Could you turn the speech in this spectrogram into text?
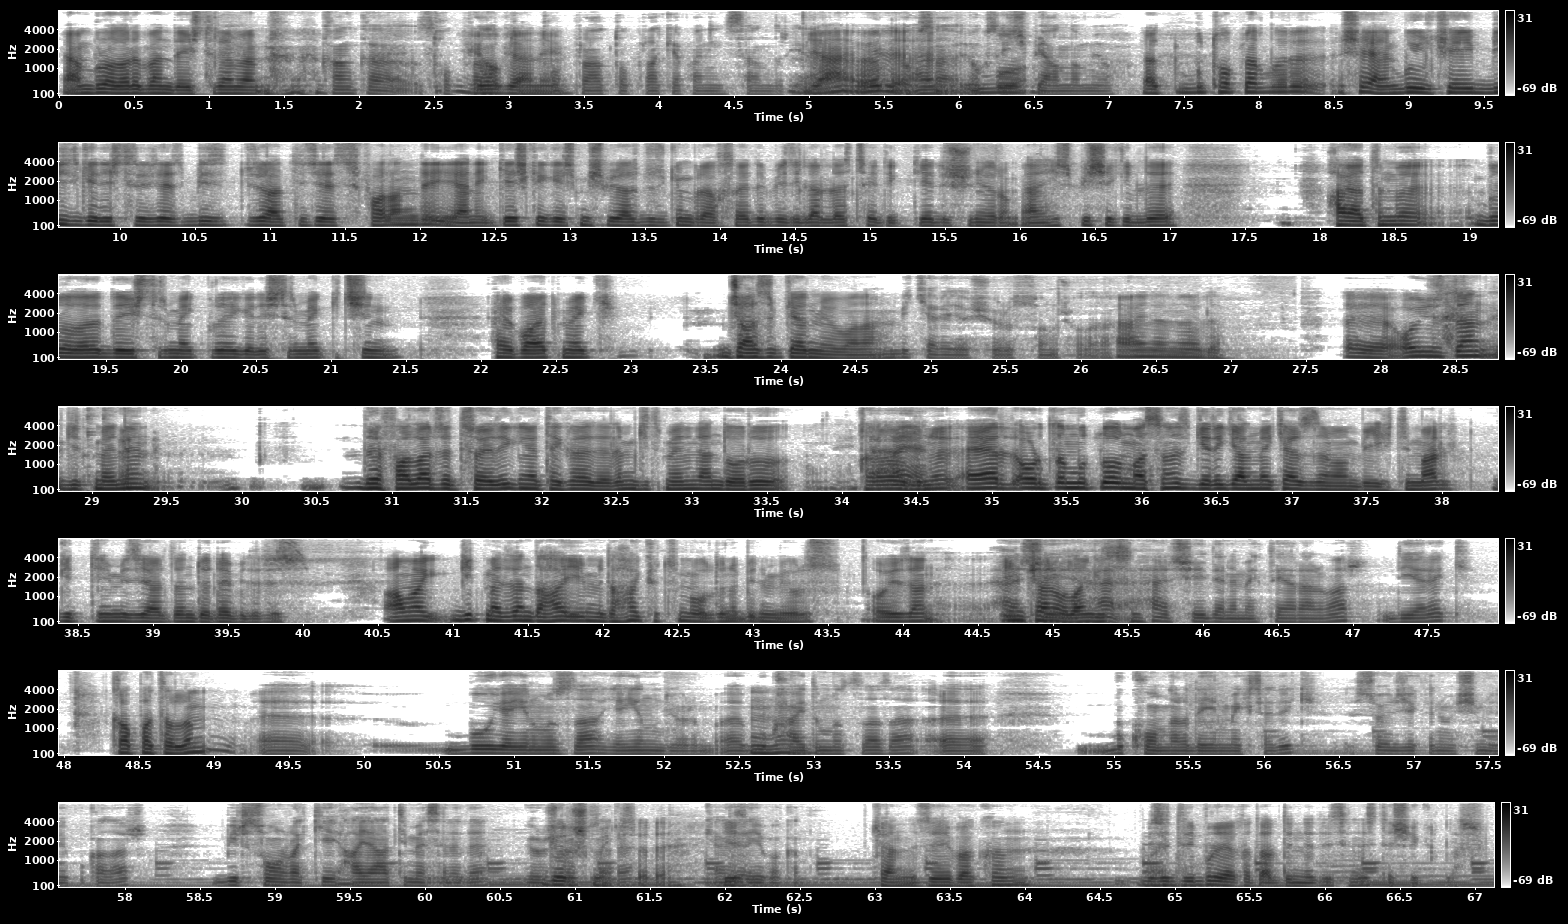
yani buraları ben değiştiremem. Kanka toprağı, Yok yani. toprağı toprak yapan insandır ya. Ya öyle, Yoksa, yani yoksa bu- hiçbir anlamı yok. Ya bu toprakları şey yani bu ülkeyi biz geliştireceğiz, biz düzelteceğiz falan değil. Yani keşke geçmiş biraz düzgün bıraksaydı biz ilerletseydik diye düşünüyorum. Yani hiçbir şekilde hayatımı buraları değiştirmek, burayı geliştirmek için heba etmek cazip gelmiyor bana. Bir kere yaşıyoruz sonuç olarak. Aynen öyle. Ee, o yüzden gitmenin defalarca söyledik yine tekrar edelim. Gitmenin en doğru karar Aynen. olduğunu. Eğer orada mutlu olmazsanız geri gelmek her zaman bir ihtimal. Gittiğimiz yerden dönebiliriz. Ama gitmeden daha iyi mi daha kötü mü olduğunu bilmiyoruz. O yüzden Her imkan şey- olan her- gitsin. Her, şeyi denemekte yarar var diyerek Kapatalım. e, bu yayınımızda yayın diyorum e, bu Hı hı. kaydımızda da e, bu konulara değinmek istedik. Söyleyeceklerim şimdilik bu kadar. Bir sonraki hayati meselede görüşmek, Görüşmek üzere. üzere. Kendinize iyi bakın. Kendinize iyi bakın. Bizi buraya kadar dinlediyseniz teşekkürler.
